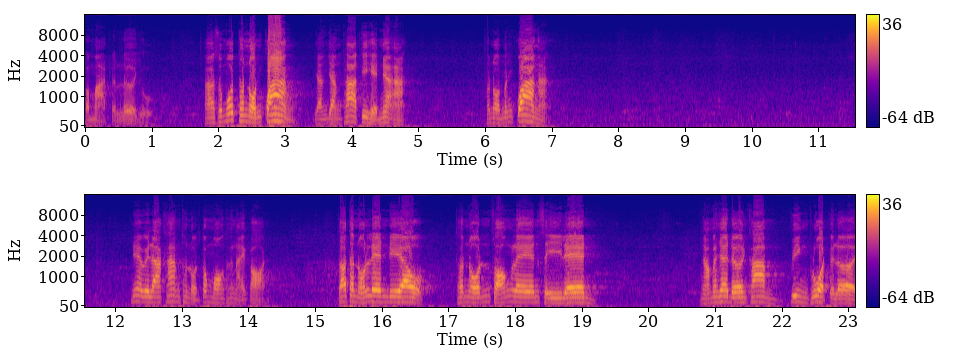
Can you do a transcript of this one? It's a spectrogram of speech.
ประมาทเลินเล่ออยู่ สมมติถนนกว้าง อย่างอย่างภาพที่เห็นเนี่ยอะถนนมันกว้างอะ เนี่ยเวลาข้ามถนนต้องมองทางไหนก่อน ถ้าถนนเลนเดียว ถนนสองเลนสี่เลนนะไม่ใช่เดินข้ามวิ่งพรวดไปเลย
